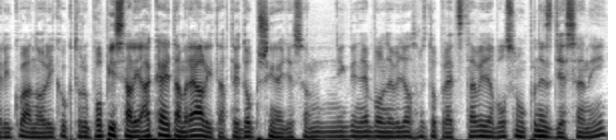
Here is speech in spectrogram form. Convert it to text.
Eriku a Noriku, ktorú popísali, aká je tam realita v tej Dobšine, kde som nikdy nebol, nevedel som si to predstaviť a bol som úplne zdesený.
